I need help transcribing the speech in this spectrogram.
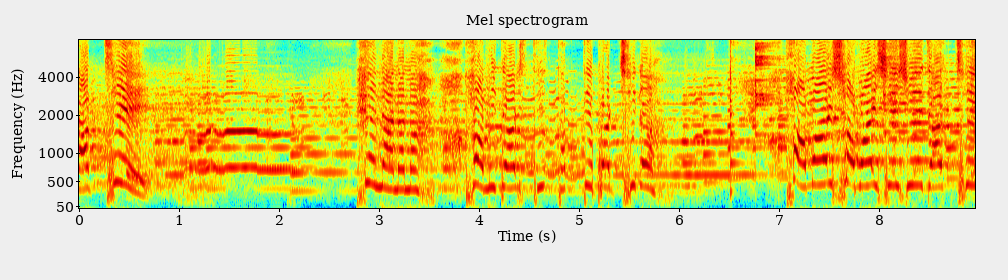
ডাকছে? না না না আমি তার স্থির থাকতে পারছি না। আমার সময় শেষ হয়ে যাচ্ছে।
